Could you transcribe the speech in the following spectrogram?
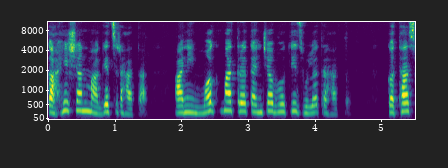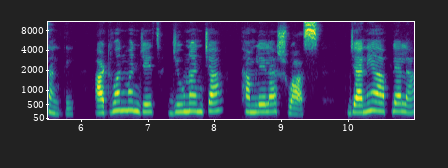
काही क्षण मागेच राहतात आणि मग मात्र त्यांच्या भोवती झुलत राहतं. कथा सांगते आठवण म्हणजेच जीवनांच्या थांबलेला श्वास. ज्याने आपल्याला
